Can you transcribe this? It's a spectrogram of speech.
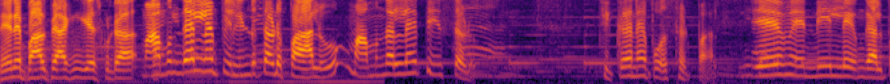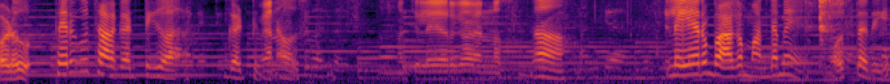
నేనే పాలు ప్యాకింగ్ చేసుకుంటా. మా ముందరనే పిండుతాడు పాలు మా ముందరనే తీస్తాడు. చిక్కనే పోస్తాడు పాలు. ఏమి నీళ్ళు ఏం కలపడు. పెరుగు చాలా గట్టిగా గట్టిగానే వస్తుంది. మంచి లేయర్గా లేయర్ బాగా మందమే వస్తుంది.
